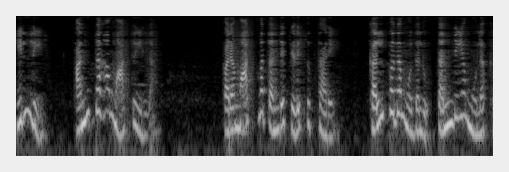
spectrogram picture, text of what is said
ಇಲ್ಲಿ ಅಂತಹ ಮಾತು ಇಲ್ಲ. ಪರಮಾತ್ಮ ತಂದೆ ತಿಳಿಸುತ್ತಾರೆ, ಕಲ್ಪದ ಮೊದಲು ತಂದೆಯ ಮೂಲಕ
